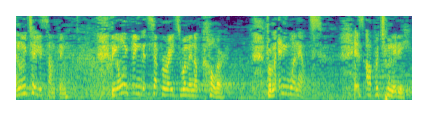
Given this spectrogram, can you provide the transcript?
And let me tell you something. The only thing that separates women of color from anyone else is opportunity.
